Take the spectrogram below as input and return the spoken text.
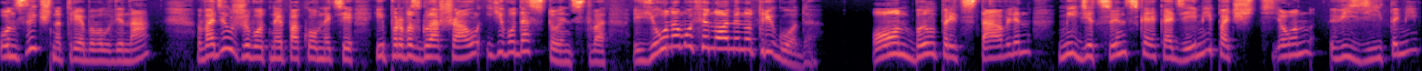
Он зычно требовал вина, водил животное по комнате и провозглашал его достоинство. Юному феномену три года. Он был представлен медицинской академией, почтен визитами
